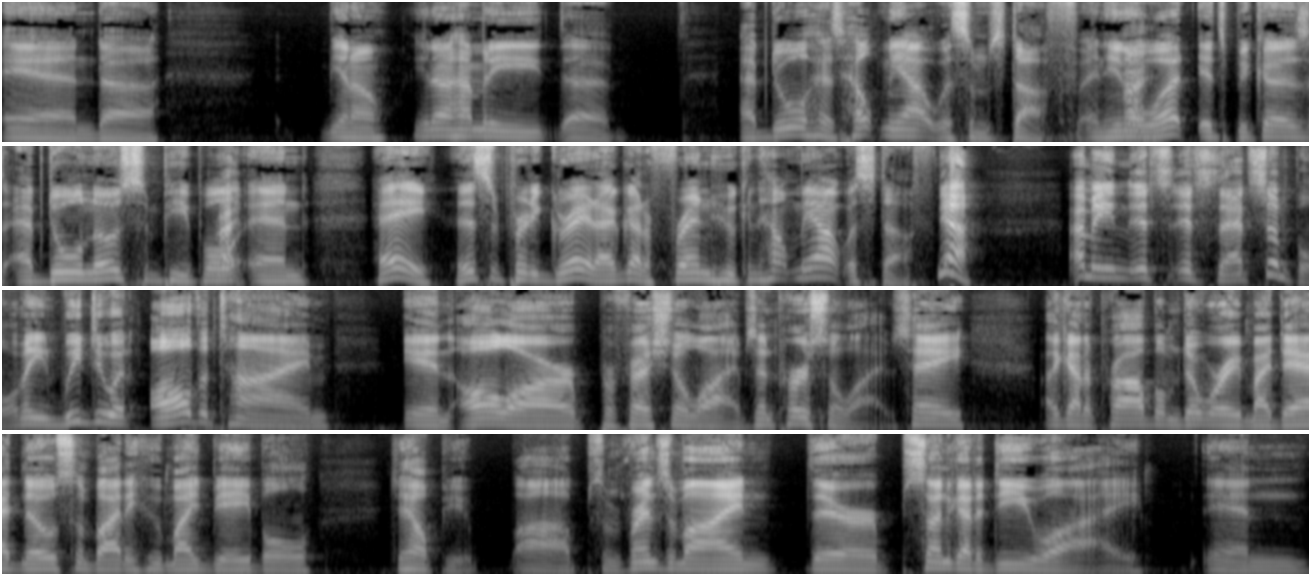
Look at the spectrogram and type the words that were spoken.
and uh, you know, you know how many uh, Abdul has helped me out with some stuff, and you know Right. what? It's because Abdul knows some people, Right. and hey, this is pretty great. I've got a friend who can help me out with stuff. Yeah, I mean it's it's that simple. I mean we do it all the time in all our professional lives and personal lives. Hey, I got a problem. Don't worry, my dad knows somebody who might be able to help you. Uh, some friends of mine, their son got a DUI, and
